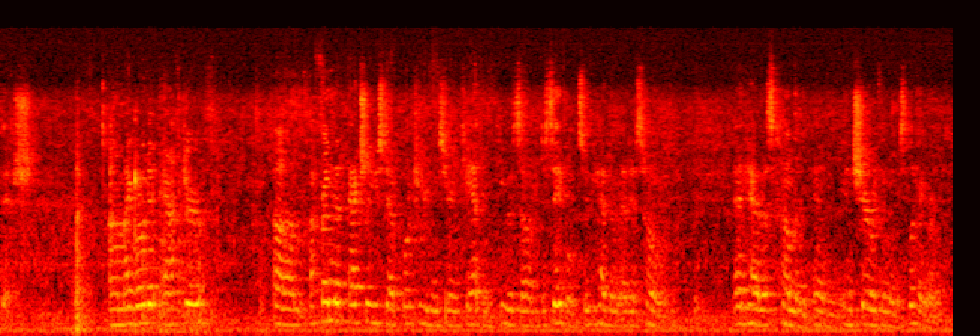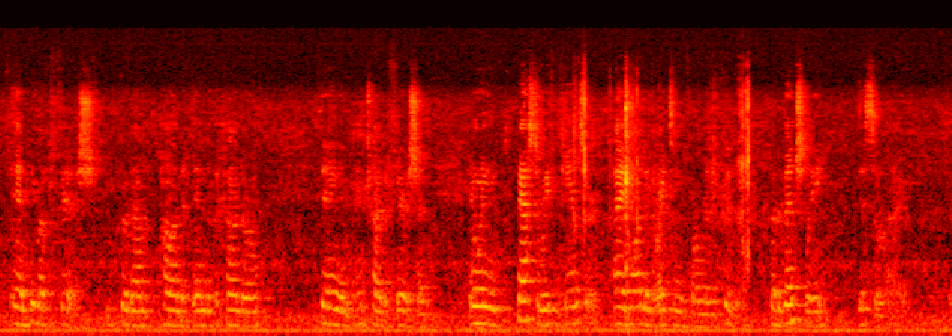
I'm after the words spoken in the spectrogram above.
Fish. Um, I wrote it after um, a friend that actually used to have poetry readings here in Canton. He was um, disabled, so he had them at his home and had us come and, and, and share with him in his living room. And he loved to fish. He'd go down the pond at the end of the condo thing and, and try to fish. And, and when he passed away from cancer, I had wanted to write something for him, and I couldn't. But eventually, this arrived. So,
